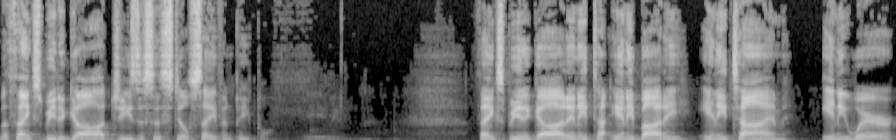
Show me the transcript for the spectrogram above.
But thanks be to God, Jesus is still saving people. Thanks be to God, any t- anybody, anytime, anywhere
